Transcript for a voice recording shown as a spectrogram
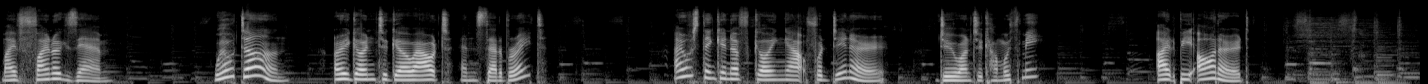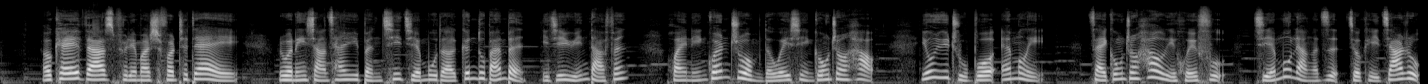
my final exam. Well done! Are you going to go out and celebrate? I was thinking of going out for dinner. Do you want to come with me? I'd be honored. Okay, that's pretty much for today. 如果您想参与本期节目的跟读版本以及语音打分，欢迎您关注我们的微信公众号“英语主播 Emily”。在公众号里回复“节目”两个字就可以加入，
